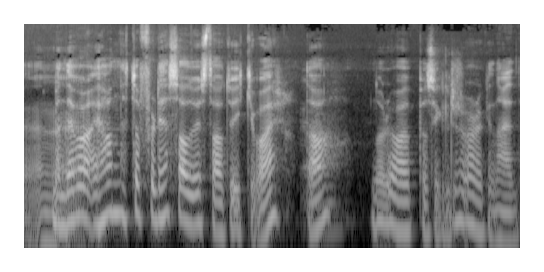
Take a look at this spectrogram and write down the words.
en, Men det var, ja, nettopp for det sa du i stad at du ikke var. Da, når du var på sykkeltur, så var du ikke nerd.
